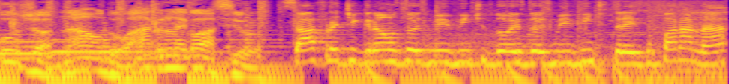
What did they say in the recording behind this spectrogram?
O Jornal do Agronegócio. Safra de grãos 2022-2023 no Paraná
